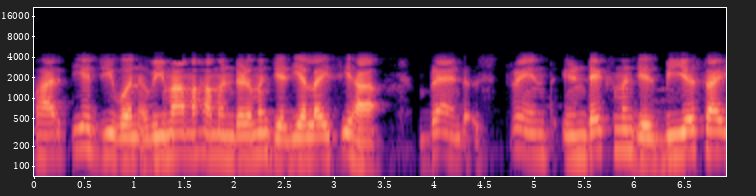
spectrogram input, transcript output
भारतीय जीवन विमा महामंडळ म्हणजेच एल आय सी हा ब्रँड स्ट्रेंथ इंडेक्स म्हणजेच बी एस आय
